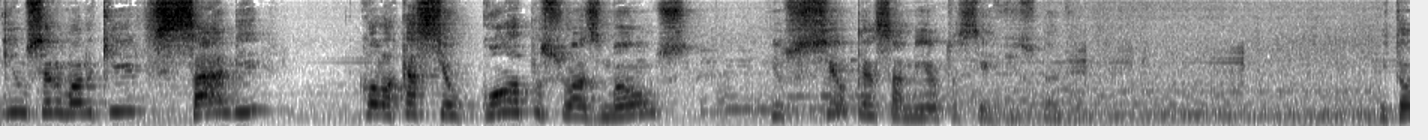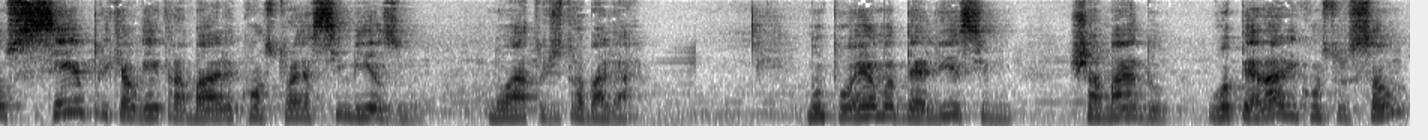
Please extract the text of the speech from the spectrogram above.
e um ser humano que sabe colocar seu corpo, suas mãos e o seu pensamento a serviço da vida. Então, sempre que alguém trabalha, constrói a si mesmo no ato de trabalhar. Num poema belíssimo chamado O Operário em Construção,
